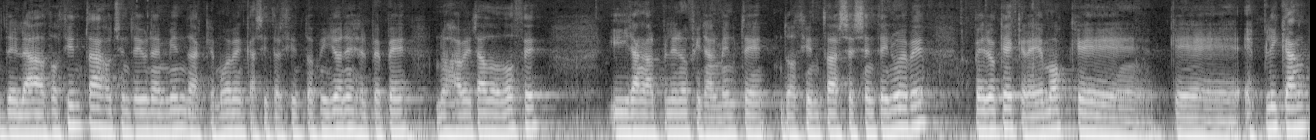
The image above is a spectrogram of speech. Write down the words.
De las 281 enmiendas que mueven casi 300 millones, el PP nos ha vetado 12 e irán al Pleno finalmente 269, pero que creemos que, explican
